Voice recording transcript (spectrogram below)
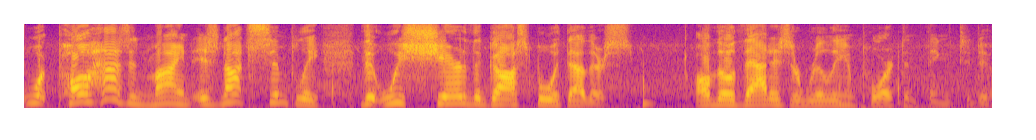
what Paul has in mind is not simply that we share the gospel with others, although that is a really important thing to do.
